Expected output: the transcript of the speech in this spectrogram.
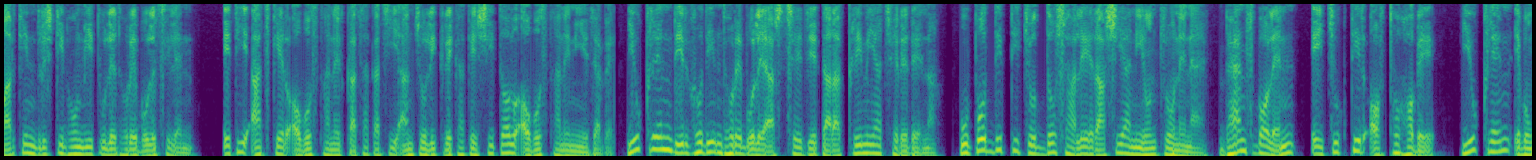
মার্কিন দৃষ্টিভঙ্গি তুলে ধরে বলেছিলেন এটি আজকের অবস্থানের কাছাকাছি আঞ্চলিক রেখাকে শীতল অবস্থানে নিয়ে যাবে। ইউক্রেন দীর্ঘদিন ধরে বলে আসছে যে তারা ক্রিমিয়া ছেড়ে দেয় না। উপদ্বীপটি চোদ্দ সালে রাশিয়া নিয়ন্ত্রণে নেয়। ভ্যান্স বলেন, এই চুক্তির অর্থ হবে, ইউক্রেন এবং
